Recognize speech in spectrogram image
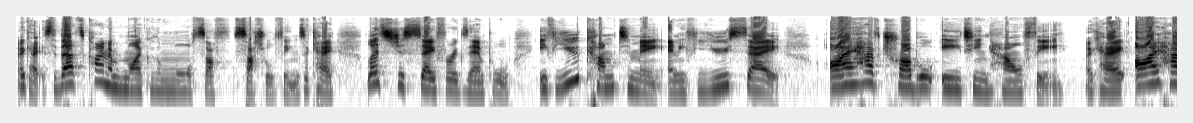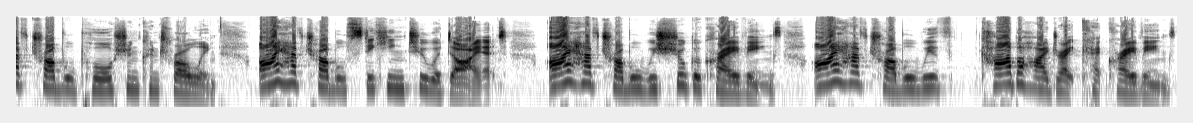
okay, so that's kind of like the more subtle things. Okay, let's just say, for example, if you come to me and if you say, I have trouble eating healthy, okay, I have trouble portion controlling, I have trouble sticking to a diet. I have trouble with sugar cravings. I have trouble with carbohydrate cravings.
